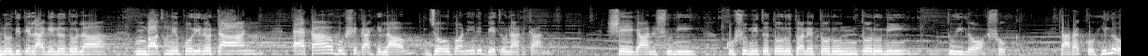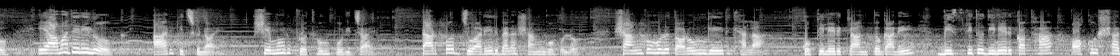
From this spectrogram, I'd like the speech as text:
নদীতে লাগিল দোলা, বাঁধনে পড়িল টান, একা বসে গাহিলাম যৌবনের বেদনার গান। সেই গান শুনি, কুসুমিত তরুতলে তরুণ তরুণী, তুইল অশোক। তারা কহিল এ আমাদেরই লোক। আর কিছু নয়। সে মোর প্রথম পরিচয়। তারপর জোয়ারের বেলা সাঙ্গ হলো। সাঙ্গ হলো তরঙ্গের খেলা। কোকিলের ক্লান্ত গানে বিস্তৃত দিনের কথা অকস্মাৎ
